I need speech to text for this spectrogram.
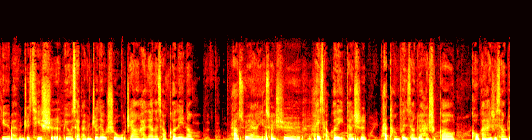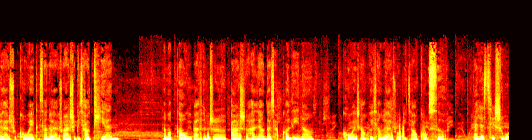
低于百分之七十，比如在百分之六十五这样含量的巧克力呢，它虽然也算是黑巧克力，但是它糖分相对还是高，口感还是相对来说口味相对来说还是比较甜。那么高于百分之八十含量的巧克力呢，口味上会相对来说比较苦涩。但是其实我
